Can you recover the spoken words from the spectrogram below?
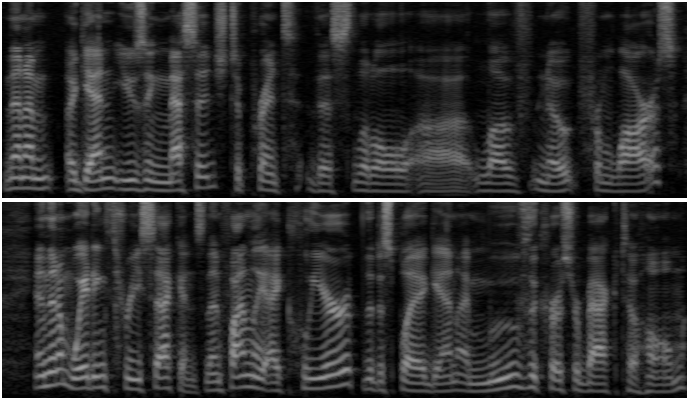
And then I'm, again, using message to print this little uh, love note from Lars. And then I'm waiting three seconds. then finally, I clear the display again. I move the cursor back to home.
